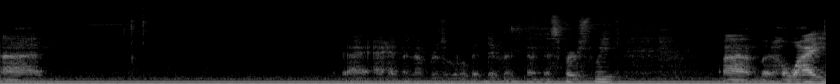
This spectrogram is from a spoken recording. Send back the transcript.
um, I, I, had my numbers a little bit different than this first week. Um, but Hawaii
